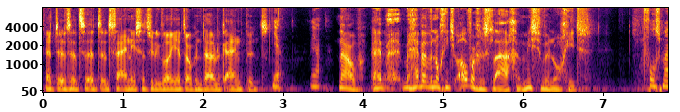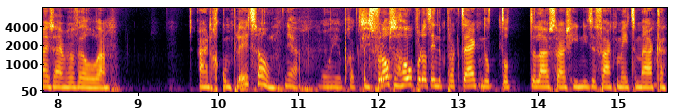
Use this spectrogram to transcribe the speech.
Het, het, het, het, het fijne is natuurlijk wel, je hebt ook een duidelijk eindpunt. Ja, ja. Nou, heb- hebben we nog iets overgeslagen? Missen we nog iets? Volgens mij zijn we wel eh, aardig compleet zo. ja mooie praktische Het is vooral te hopen dat in de praktijk dat, dat de luisteraars hier niet te vaak mee te maken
